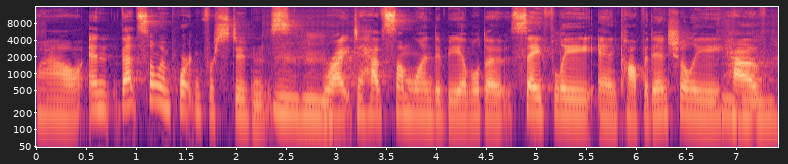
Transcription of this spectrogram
Wow. And that's so important for students, mm-hmm. right? To have someone to be able to safely and confidentially mm-hmm. have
